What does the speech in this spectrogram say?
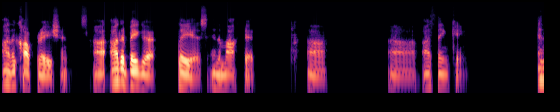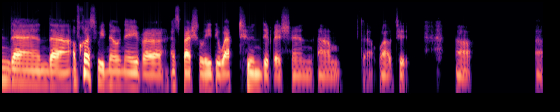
other corporations, uh, other bigger players in the market uh, uh, are thinking. And then, uh, of course, we know Naver, especially the Webtoon division. Um, well, to uh, uh,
